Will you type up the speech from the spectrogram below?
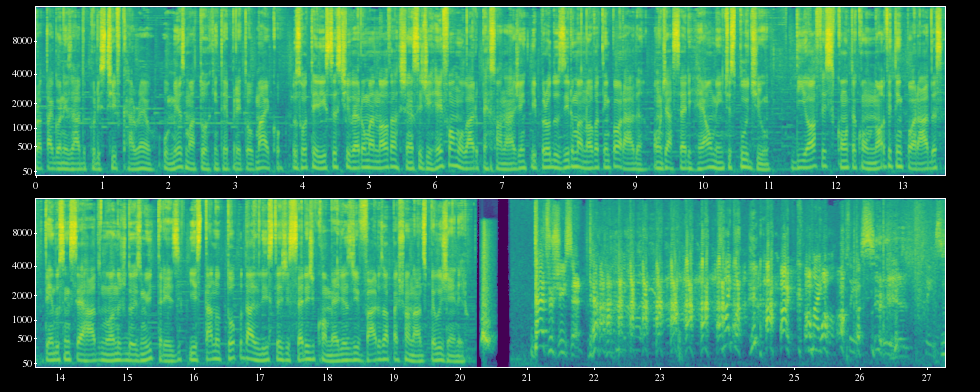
protagonizado por Steve Carell, o mesmo ator que interpretou Michael, os roteiristas tiveram uma nova chance de reformular o personagem e produzir uma nova temporada, onde a série realmente explodiu. The Office conta com nove temporadas, tendo se encerrado no ano de 2013 e está no topo das listas de séries de comédias de vários apaixonados pelo gênero. That's what she said. Michael, please. Please.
